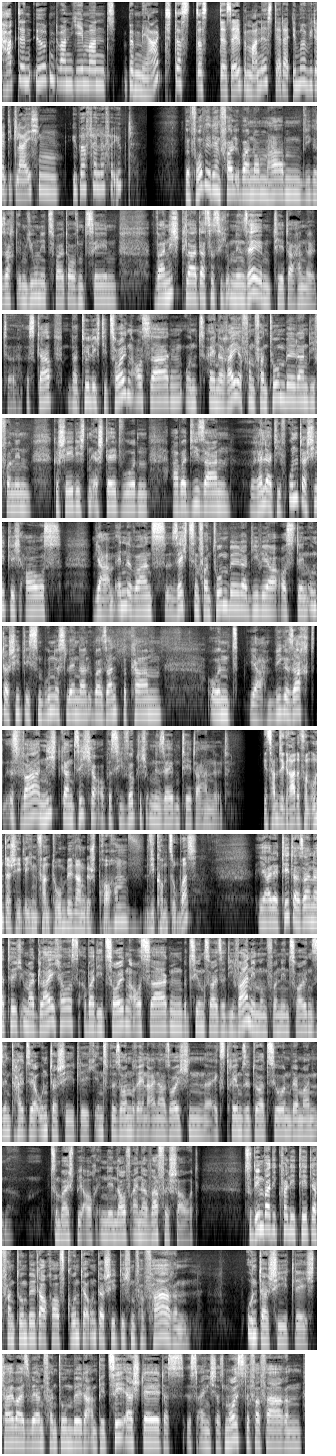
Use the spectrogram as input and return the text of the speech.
Hat denn irgendwann jemand bemerkt, dass das derselbe Mann ist, der da immer wieder die gleichen Überfälle verübt? Bevor wir den Fall übernommen haben, wie gesagt im Juni 2010, war nicht klar, dass es sich um denselben Täter handelte. Es gab natürlich die Zeugenaussagen und eine Reihe von Phantombildern, die von den Geschädigten erstellt wurden, aber die sahen relativ unterschiedlich aus. Ja, am Ende waren es 16 Phantombilder, die wir aus den unterschiedlichsten Bundesländern übersandt bekamen. Und ja, wie gesagt, es war nicht ganz sicher, ob es sich wirklich um denselben Täter handelt. Jetzt haben Sie gerade von unterschiedlichen Phantombildern gesprochen. Wie kommt sowas? Ja, der Täter sah natürlich immer gleich aus, aber die Zeugenaussagen beziehungsweise die Wahrnehmung von den Zeugen sind halt sehr unterschiedlich. Insbesondere in einer solchen äh, Extremsituation, wenn man zum Beispiel auch in den Lauf einer Waffe schaut. Zudem war die Qualität der Phantombilder auch aufgrund der unterschiedlichen Verfahren unterschiedlich. Teilweise werden Phantombilder am PC erstellt, das ist eigentlich das neueste Verfahren.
